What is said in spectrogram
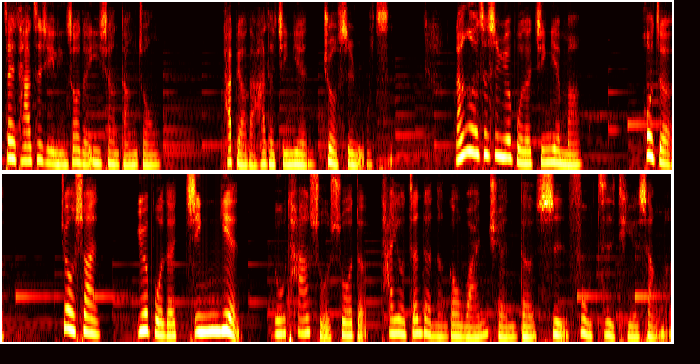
在他自己领受的意象当中，他表达他的经验就是如此。然而，这是约伯的经验吗？或者，就算约伯的经验？如他所说的，他又真的能够完全的是复制贴上吗？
